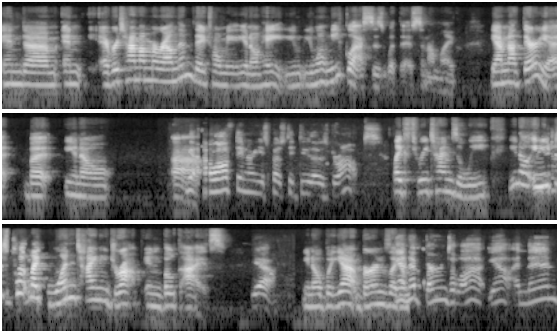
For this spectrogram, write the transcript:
and um and every time i'm around them they told me you know hey you you won't need glasses with this and i'm like yeah i'm not there yet but you know uh, yeah, how often are you supposed to do those drops? Like three times a week, you know, and you just put like one tiny drop in both eyes. Yeah. You know, but yeah, it burns like yeah, and it burns a lot. Yeah. And then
